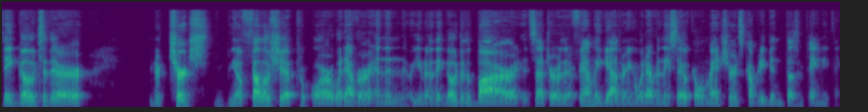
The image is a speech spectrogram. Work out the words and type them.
They go to their, you know, church, you know, fellowship or whatever, and then you know they go to the bar, etc., or their family gathering or whatever, and they say, "Okay, well, my insurance company didn't doesn't pay anything."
